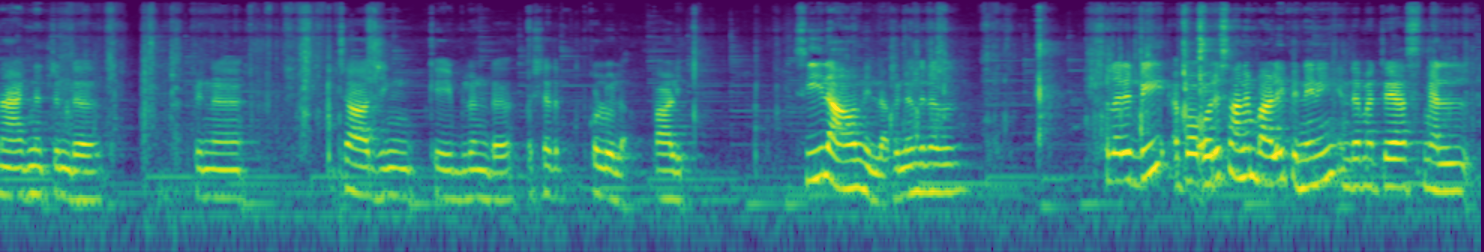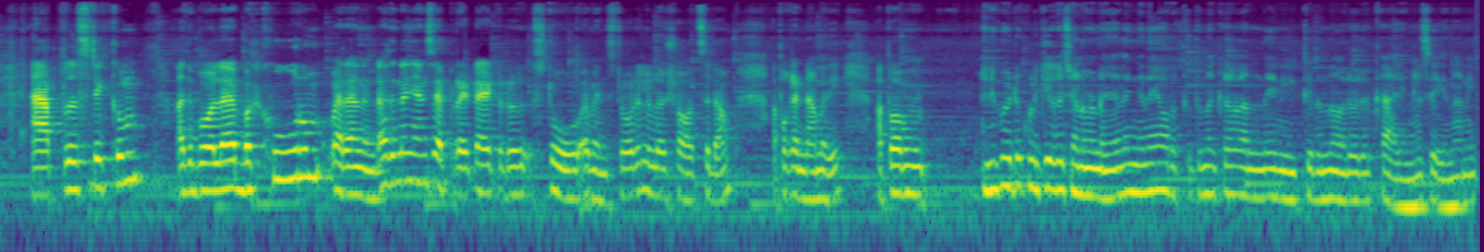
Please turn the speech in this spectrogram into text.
മാഗ്നറ്റ് ഉണ്ട്. പിന്നെ ചാർജിങ് കേബിൾ ഉണ്ട്. പക്ഷെ അത് കൊള്ളൂല. പാളി. സീലാവുന്നില്ല പിന്നെ എന്തിനത്? സോ ലെറ്റ് ബി അപ്പോൾ ഒരു സാധനം പാളി. പിന്നെ ഇനി എന്റെ മറ്റേ സ്മെൽ ആപ്പിൾ സ്റ്റിക്കും അതുപോലെ ബഹൂറും വരാനുണ്ട്. അതിനെ ഞാൻ സെപ്പറേറ്റ് ആയിട്ടൊരു സ്റ്റോ ഐ മീൻ സ്റ്റോറിലുള്ള ഷോർട്സ് ഇടാം. അപ്പോൾ കണ്ടാൽ മതി. അപ്പം ഇനി പോയിട്ട് കുളിക്കുകയൊക്കെ ചെയ്യണമെന്നുണ്ട് ഞാൻ ഇങ്ങനെ ഉറക്കത്തിൽ നിന്നൊക്കെ വന്ന് എണീറ്റിരുന്ന് ഓരോരോ കാര്യങ്ങൾ ചെയ്യുന്നതാണ് ഈ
